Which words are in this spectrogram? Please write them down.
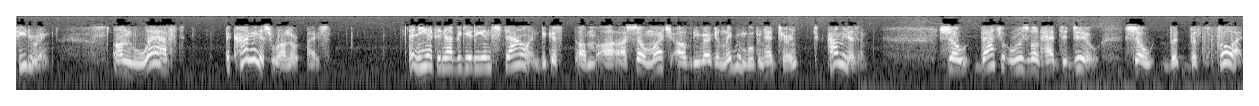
teetering. On the left, the communists were on the rise. And he had to navigate against Stalin because um, uh, so much of the American labor movement had turned to communism. So that's what Roosevelt had to do. So the, the thought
